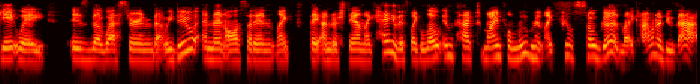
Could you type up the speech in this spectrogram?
gateway is the western that we do and then all of a sudden like they understand like hey this like low impact mindful movement like feels so good like i want to do that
